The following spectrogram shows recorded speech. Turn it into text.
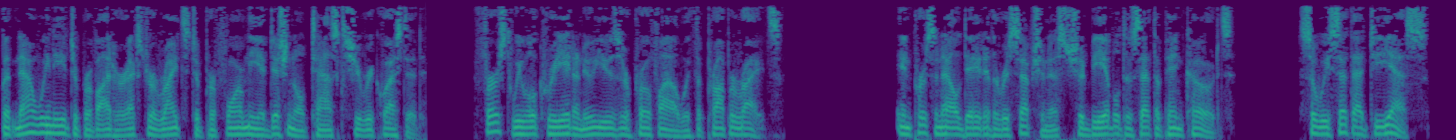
But now we need to provide her extra rights to perform the additional tasks she requested. First we will create a new user profile with the proper rights. In personnel data the receptionist should be able to set the PIN codes. So we set that to yes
